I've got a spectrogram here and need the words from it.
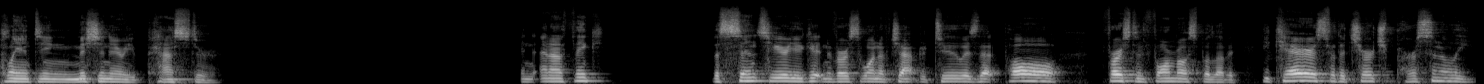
planting missionary pastor. And, and I think the sense here you get in verse 1 of chapter 2 is that Paul, first and foremost, beloved, he cares for the church personally.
